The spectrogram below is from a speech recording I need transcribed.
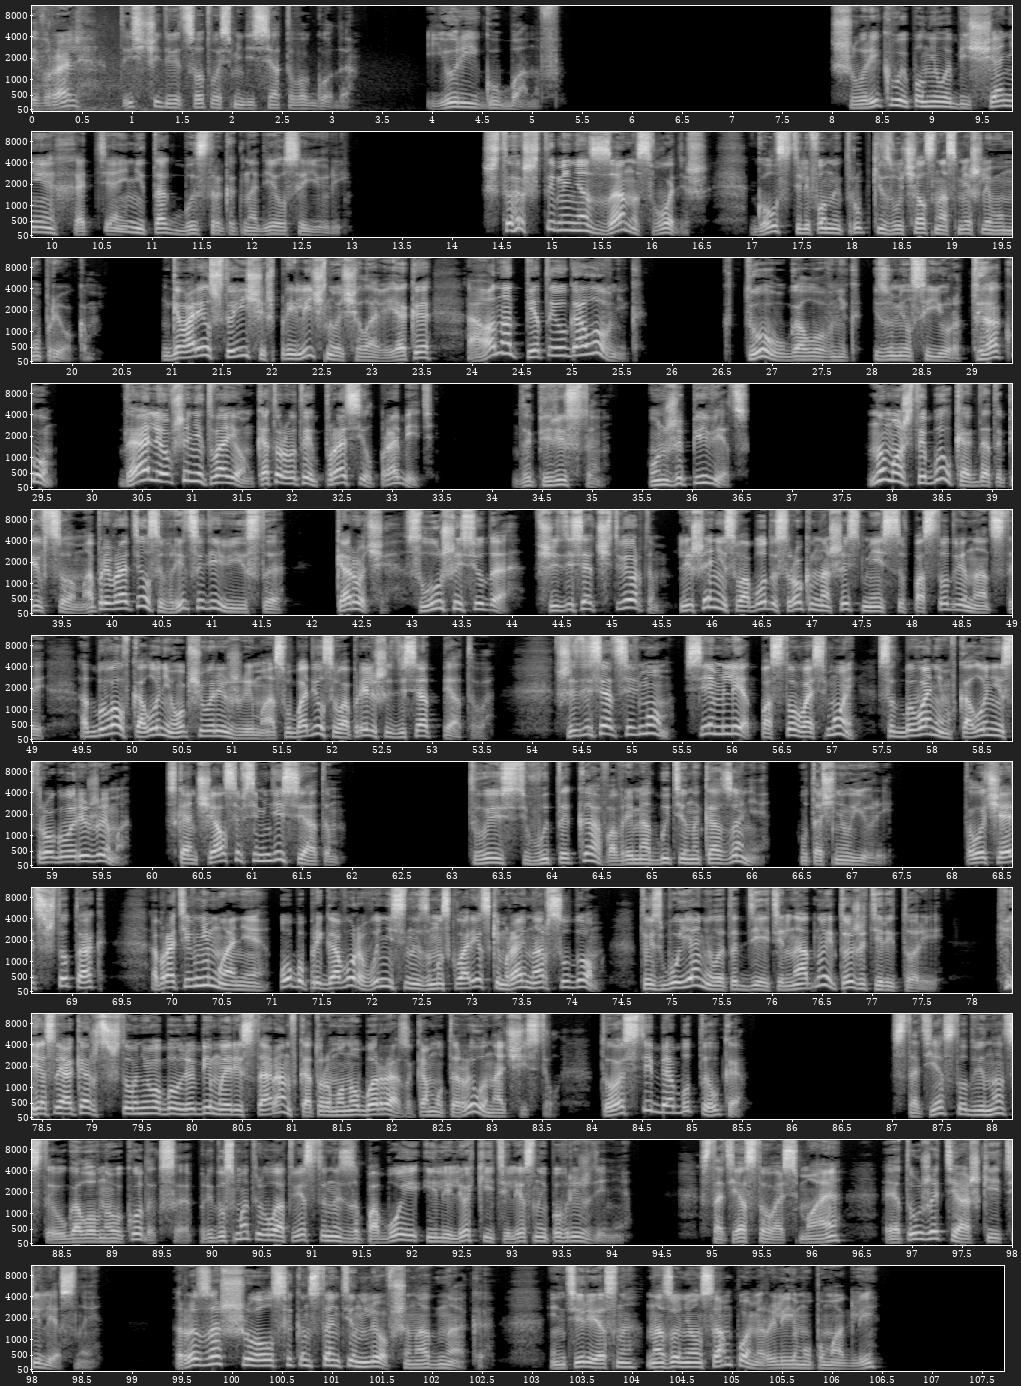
Февраль 1980 года. Юрий Губанов. Шурик выполнил обещание, хотя и не так быстро, как надеялся Юрий. «Что ж ты меня за нос водишь?» Голос в телефонной трубке звучал с насмешливым упреком. «Говорил, что ищешь приличного человека, а он отпетый уголовник». «Кто уголовник?» — изумился Юра. «Ты о ком?» «Да о Левшине твоем, которого ты просил пробить». «Да перестань. Он же певец». «Ну, может, и был когда-то певцом, а превратился в рецидивиста. Короче, слушай сюда. В 64-м лишение свободы сроком на 6 месяцев по 112 отбывал в колонии общего режима, освободился в апреле 65-го. В 67-м 7 лет по 108 с отбыванием в колонии строгого режима. Скончался в 70-м. «То есть в ИТК во время отбытия наказания?» — уточнил Юрий. «Получается, что так. Обрати внимание, оба приговора вынесены за Москворецким райнарсудом, то есть буянил этот деятель на одной и той же территории. Если окажется, что у него был любимый ресторан, в котором он оба раза кому-то рыло начистил, то с тебя бутылка. Статья 112 Уголовного кодекса предусматривала ответственность за побои или легкие телесные повреждения. Статья 108 — это уже тяжкие телесные. Разошелся Константин Левшин, однако. Интересно, на зоне он сам помер или ему помогли?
